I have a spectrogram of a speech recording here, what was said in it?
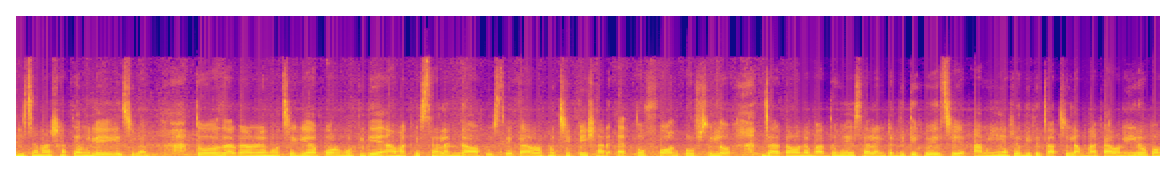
বিছানার সাথে আমি লেগে গেছিলাম। তো যার কারণে হচ্ছে গিয়া পরবর্তীতে আমাকে স্যালাইন দেওয়া হয়েছে। কারণ হচ্ছে প্রেশার এত ফল করছিল, যার কারণে বাধ্য হয়ে স্যালাইনটা দিতে হয়েছে। আমি আসলে দিতে চাচ্ছিলাম না, কারণ এরকম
